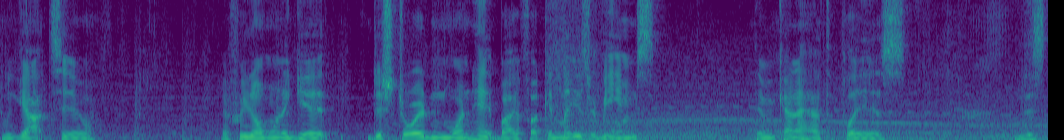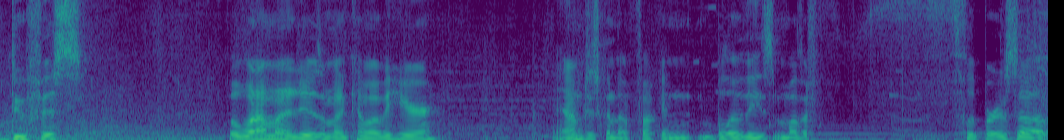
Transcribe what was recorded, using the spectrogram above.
we got to. If we don't want to get destroyed in one hit by fucking laser beams, then we kind of have to play as this doofus. But what I'm gonna do is I'm gonna come over here, and I'm just gonna fucking blow these mother flippers up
